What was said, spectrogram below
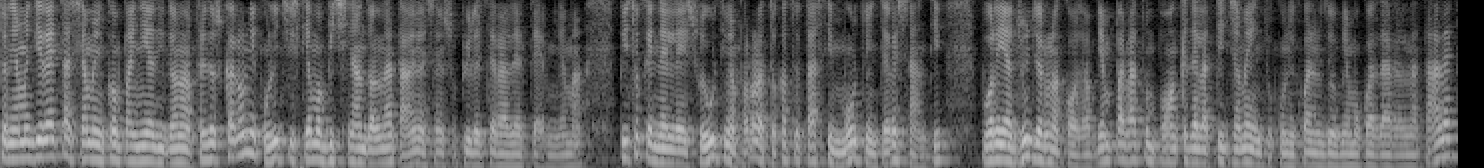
Torniamo in diretta, siamo in compagnia di Don Alfredo Scaroni e con lui ci stiamo avvicinando al Natale nel senso più letterale del termine, ma visto che nelle sue ultime parole ha toccato tasti molto interessanti, vorrei aggiungere una cosa, abbiamo parlato un po' anche dell'atteggiamento con il quale noi dobbiamo guardare al Natale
